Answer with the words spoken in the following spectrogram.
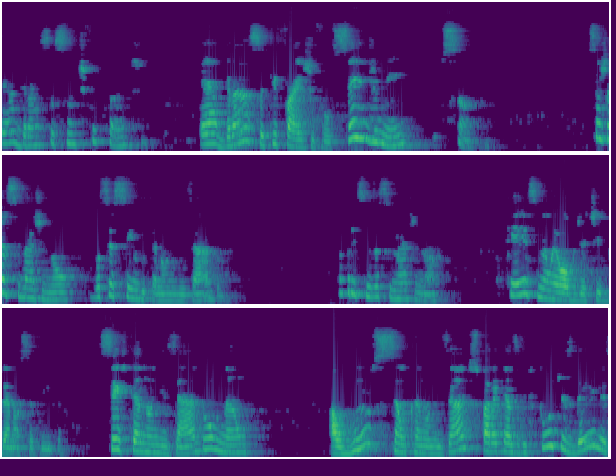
é a graça santificante. É a graça que faz de você e de mim um santo. Você já se imaginou você sendo canonizado? Não precisa se imaginar, porque esse não é o objetivo da nossa vida. Ser canonizado ou não Alguns são canonizados para que as virtudes deles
